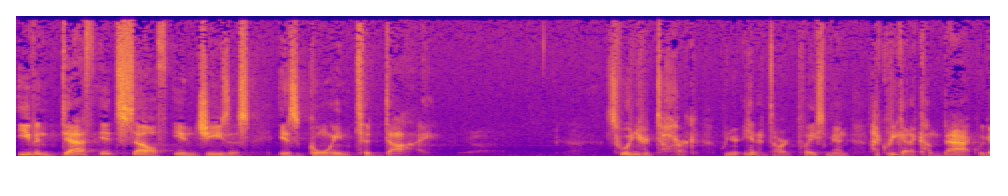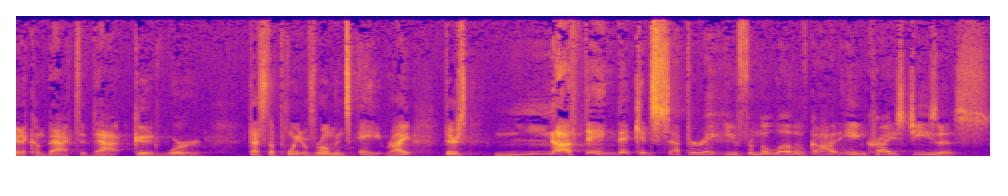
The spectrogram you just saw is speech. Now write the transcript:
even death itself in Jesus is going to die. So when you're dark, when you're in a dark place, man, like we got to come back. We got to come back to that good word. That's the point of Romans 8, right? There's nothing that can separate you from the love of God in Christ Jesus.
